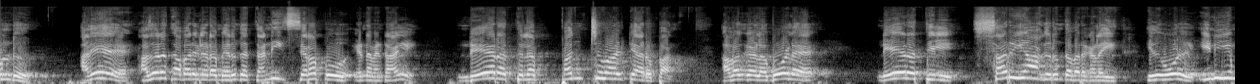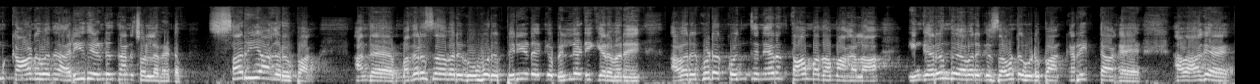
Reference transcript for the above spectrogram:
உண்டு. அதே அதற்கு அவர்களிடம் இருந்த தனி சிறப்பு என்னவென்றால் நேரத்தில் பஞ்சுவாலிட்டியாக இருப்பாங்க. அவங்கள போல நேரத்தில் சரியாக இருந்தவர்களை இதுபோல் இனியும் காணுவது அரிது என்று தான் சொல்ல வேண்டும். சரியாக இருப்பாங்க. அந்த மதரசாவருக்கு ஒவ்வொரு பீரியடுக்கு பெல் அடிக்கிறவர் அவரு கூட கொஞ்ச நேரம் தாமதமாகலாம். இங்கேருந்து அவருக்கு சவுண்டு கொடுப்பான். கரெக்டாக ஆக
